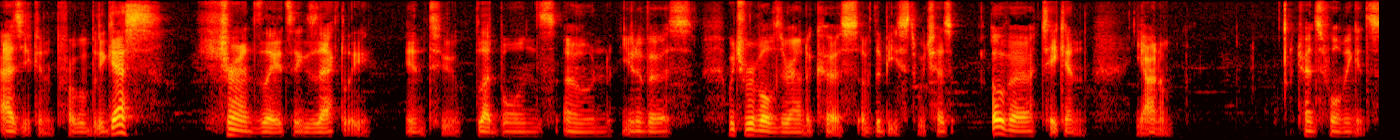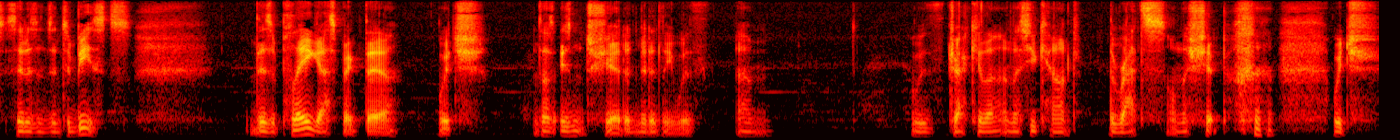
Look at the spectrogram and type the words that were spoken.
as you can probably guess, translates exactly into Bloodborne's own universe, which revolves around a curse of the beast, which has overtaken Yharnam, transforming its citizens into beasts. There's a plague aspect there, which does isn't shared, admittedly, with um, with Dracula, unless you count the rats on the ship, which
